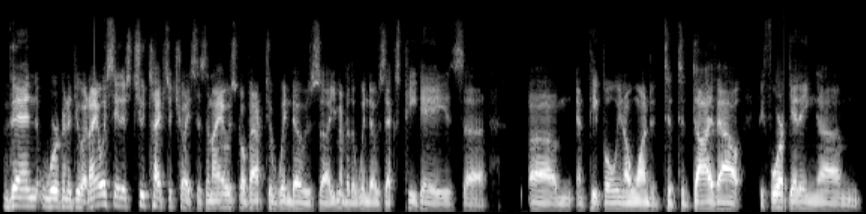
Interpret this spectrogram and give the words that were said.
then we're going to do it. And I always say there's two types of choices, and I always go back to Windows. Uh, you remember the Windows XP days, uh, um, and people, you know, wanted to to dive out before getting um,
